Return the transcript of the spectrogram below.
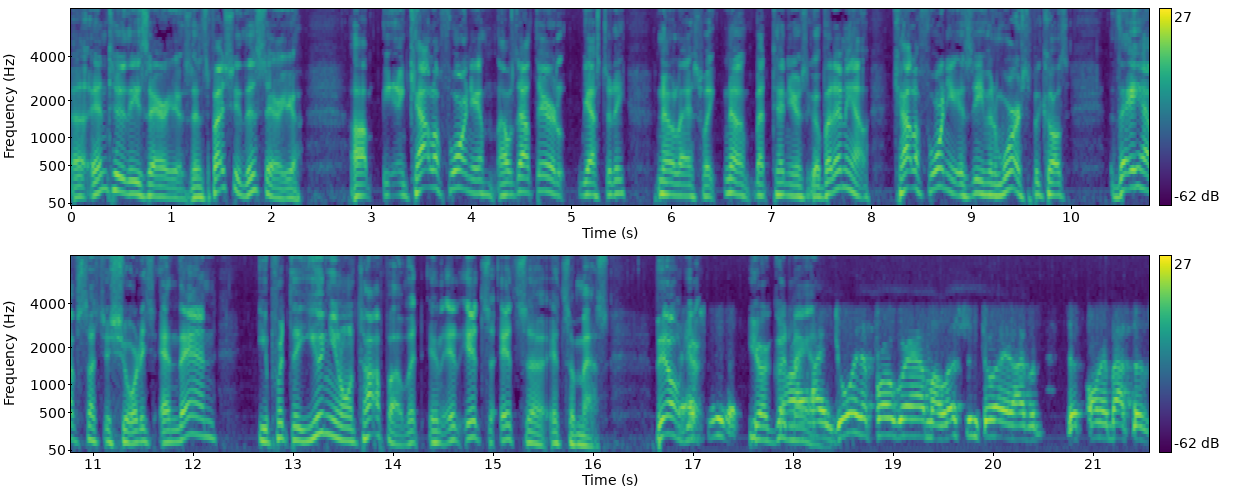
uh, into these areas, and especially this area. Uh, in California, I was out there yesterday. No, last week. No, about 10 years ago. But anyhow, California is even worse because they have such a shortage. And then you put the union on top of it, and it, it's, it's, a, it's a mess. Bill, you're, you're a good I, man. I enjoy the program. I listen to it. I would that's only about the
